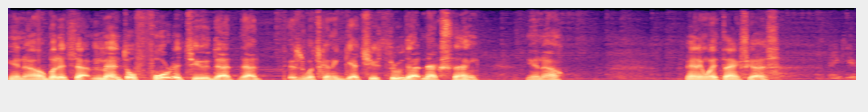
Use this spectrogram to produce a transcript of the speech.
Yeah. You know, but it's that mental fortitude that, that is what's going to get you through that next thing, you know? Anyway, thanks, guys. Thank you.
